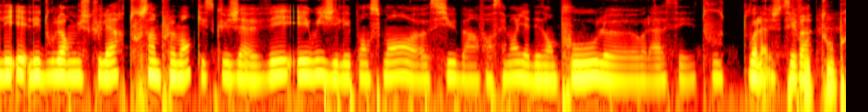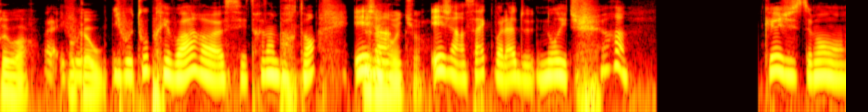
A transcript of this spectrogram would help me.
les, douleurs musculaires, tout simplement. Qu'est-ce que j'avais? Et oui, j'ai les pansements. Euh, si ben, forcément il y a des ampoules, euh, voilà, c'est tout. Voilà, c'est il faut tout prévoir au cas où. Il faut tout prévoir, euh, c'est très important. Et, la nourriture. Et j'ai un sac, voilà, de nourriture que justement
